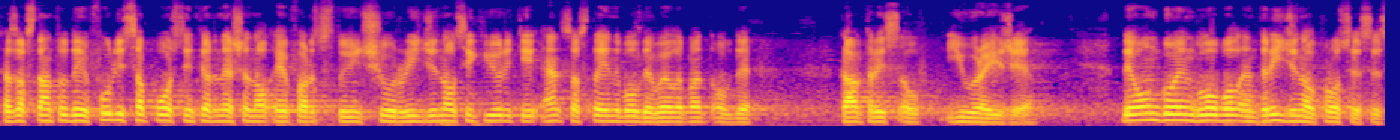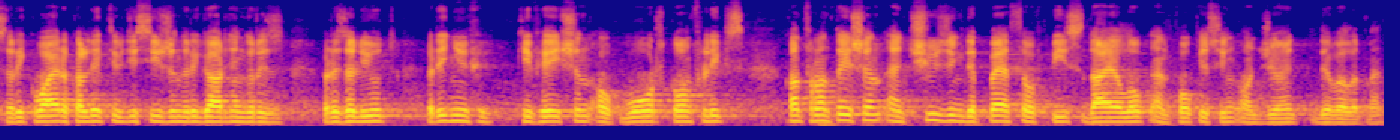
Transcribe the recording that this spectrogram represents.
Kazakhstan today fully supports international efforts to ensure regional security and sustainable development of the countries of Eurasia. The ongoing global and regional processes require a collective decision regarding res resolute reunification of wars, conflicts, confrontation, and choosing the path of peace, dialogue, and focusing on joint development.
